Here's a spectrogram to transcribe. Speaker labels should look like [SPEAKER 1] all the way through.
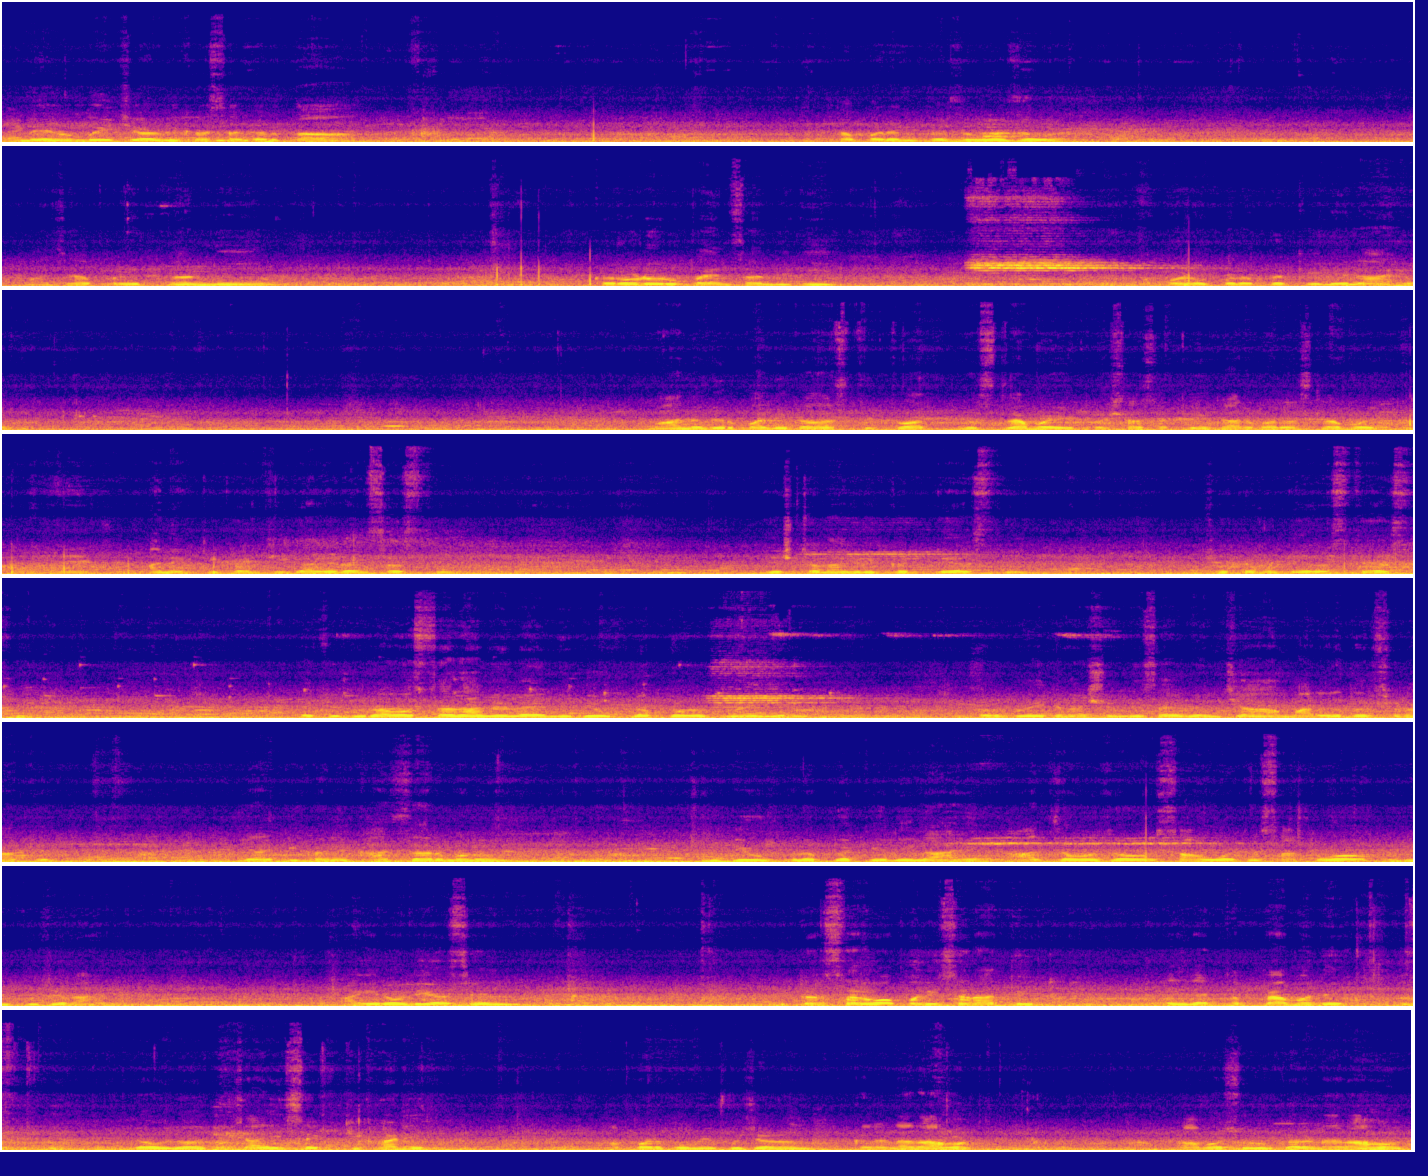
[SPEAKER 1] नवी मुंबईच्या विकासाकरता आतापर्यंत जवळजवळ माझ्या प्रयत्नांनी करोडो रुपयांचा निधी आपण उपलब्ध केलेला आहे. महानगरपालिका अस्तित्वात नसल्यामुळे प्रशासकीय कारभार असल्यामुळे अनेक ठिकाणची गायडन्स असतील ज्येष्ठ नागरिक कट्टे असतील छोटे मोठे रस्ते असतील त्याची दुरावस्था झालेली आहे निधी उपलब्ध होत नाही आहे परंतु एकनाथ शिंदेसाहेब यांच्या मार्गदर्शनातून या ठिकाणी खासदार म्हणून निधी उपलब्ध केलेला आहे. आज जवळजवळ सहावं ते सातवं भूमिपूजन आहे. ऐरोली असेल इतर सर्व परिसरातील पहिल्या टप्प्यामध्ये जवळजवळ चाळीस एक ठिकाणी आपण भूमिपूजन करणार आहोत कामं सुरू करणार आहोत.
